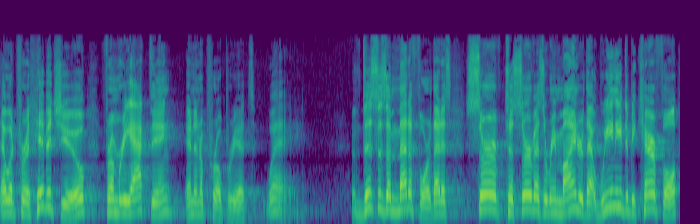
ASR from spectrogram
that would prohibit you from reacting in an appropriate way. This is a metaphor that is served to serve as a reminder that we need to be careful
